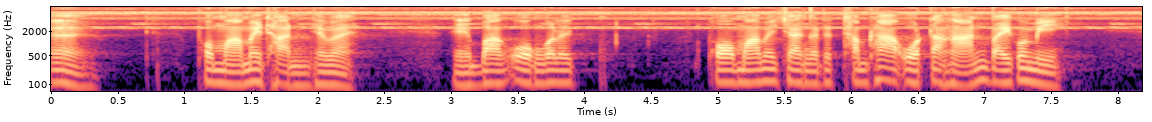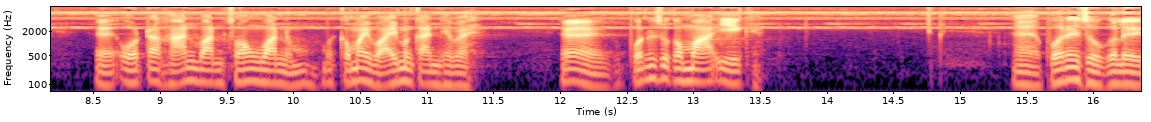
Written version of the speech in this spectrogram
เออพอมาไม่ทันใช่ไหมบางองค์ก็เลย พอมาไม่ชันก็จะทำท่าอดอาหารไปก็มีอดอาหารวันสองวันมันก็ไม่ไหวเหมือนกันใช่ไหมเออผลทุสุดก็มาอีก ผลที่สุดก็เลย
